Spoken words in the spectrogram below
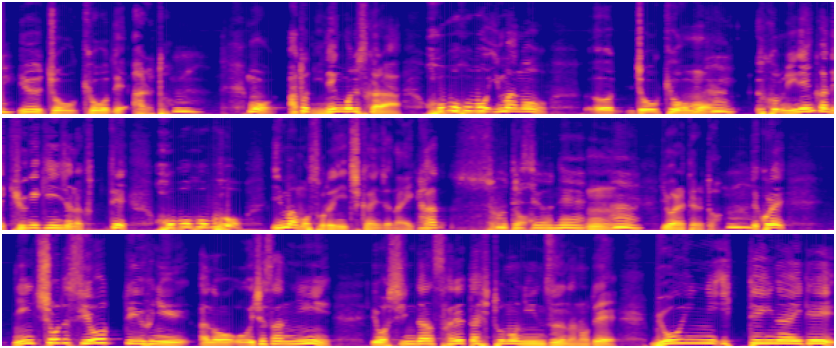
い。いう状況であると。うん。もう、あと2年後ですから、ほぼほぼ今のう状況も、はいこの2年間で急激にじゃなくて、ほぼほぼ今もそれに近いんじゃないかそうですよね。うんはい。言われてると。うんで、これ、認知症ですよっていうふうに、あの、お医者さんに、要は診断された人の人数なので、病院に行っていないで、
